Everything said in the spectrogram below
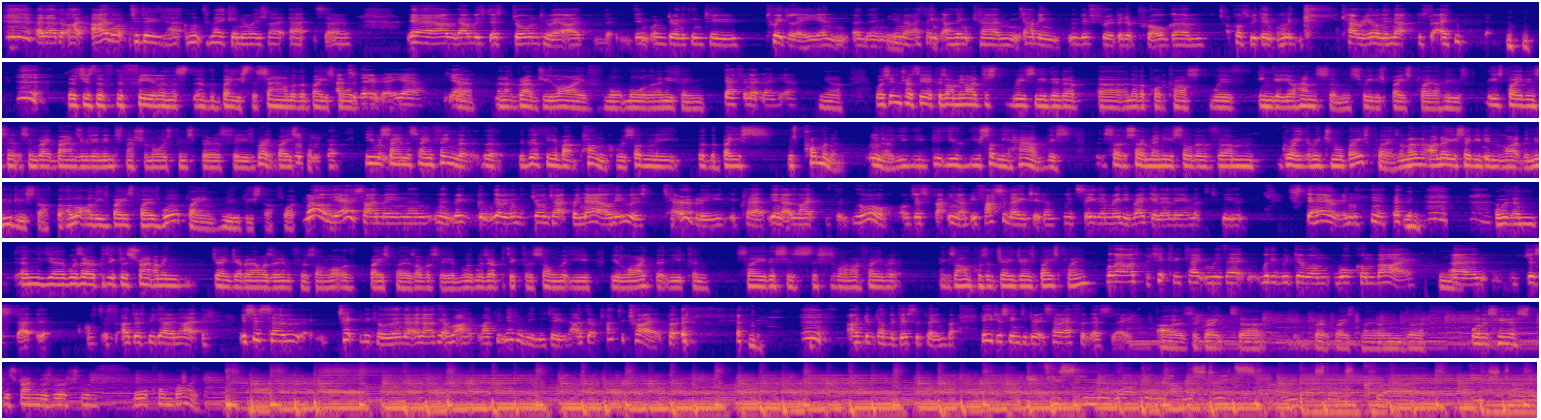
and I thought I, I want to do that. I want to make a noise like that. So yeah I, I was just drawn to it. I didn't want to do anything too twiddly. And and then you know I think I think um, having lived through a bit of prog um, I possibly didn't want to carry on in that vein. So it's just the, the feel and the, of the bass, the sound of the bass, more, Absolutely, yeah, yeah, and that grabs you live more more than anything. definitely, yeah. Yeah, well, it's interesting, yeah, because I mean, I just recently did a uh, another podcast with Inge Johansson, Swedish bass player, who's he's played in some, some great bands. He was in International Noise Conspiracy. He's a great bass player, but he was saying the same thing that, that the good thing about punk was suddenly that the bass was prominent. You know, you you you you suddenly had this so so many sort of um, great original bass players. And I know, I know you said you didn't like the noodly stuff, but a lot of these bass players were playing noodly stuff. Like, Well, yes, I mean, um, going on to Jean-Jacques Burnel, he was terribly clever. You know, like, oh, I'll just you know be fascinated, and we'd see them really regularly, and it'd be staring. And and yeah, was there a particular strand? I mean, JJ Burnel was an influence on a lot of bass players, obviously. And was there a particular song that you you like that you can say this is this is one of my favourite examples of JJ's bass playing? well, I was particularly taken with it. What he would do on Walk On By, and just uh, I'll just I'll just be going like. It's just so technical, and, and I think well, I, I could never really do that. I could, I could try it, but I didn't have the discipline. But he just seemed to do it so effortlessly. Oh, it's a great uh, great bass player. And uh, well, let's hear the Stranglers version of Walk On By. the streets and I start to cry each time.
